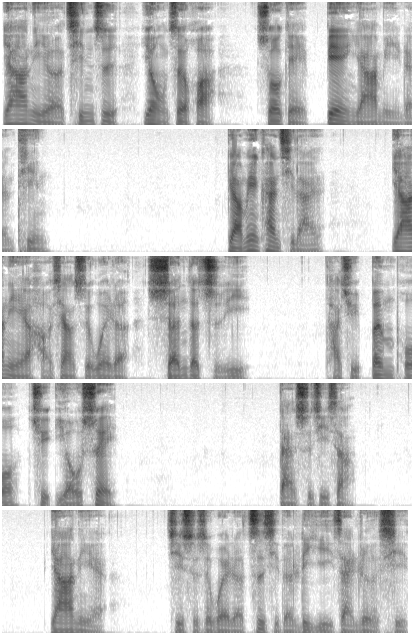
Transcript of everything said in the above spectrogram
押尼尔亲自用这话说给便雅悯人听，表面看起来押尼尔好像是为了神的旨意，他去奔波去游说。但实际上，押尼尔其实是为了自己的利益在热心。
